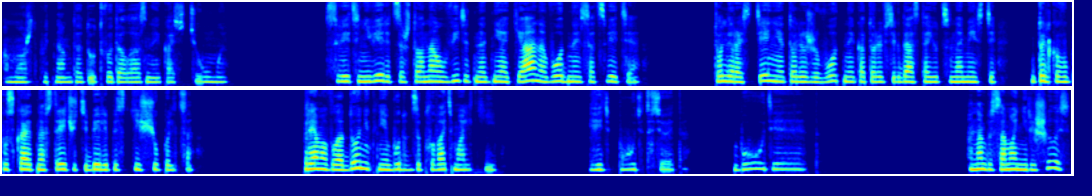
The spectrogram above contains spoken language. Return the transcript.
А может быть, нам дадут водолазные костюмы? Свете не верится, что она увидит на дне океана водные соцветия. То ли растения, то ли животные, которые всегда остаются на месте и только выпускают навстречу тебе лепестки щупальца. Прямо в ладони к ней будут заплывать мальки. Ведь будет все это. Будет. Она бы сама не решилась,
